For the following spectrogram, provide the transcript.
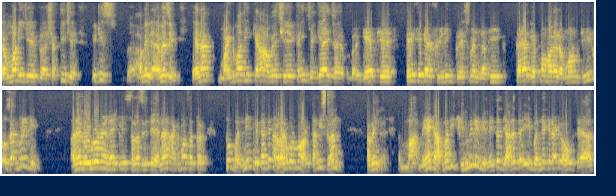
રમવાની જે શક્તિ છે it is I mean amazing એના માઇન્ડમાંથી ક્યાં આવે છે, કઈ જગ્યાએ ગેપ છે, કઈ જગ્યાએ ફિલ્ડિંગ પ્લેસમેન્ટ નથી, કયા ગેપમાં મારે રમવાનું છે હી નોઝ એવરીથિંગ અને લોમરોને એને એટલી સરસ રીતે, એના આઠમાં સત્તર. તો બંને ભેગા થઈને અઢાર બોલમાં અડતાલીસ રન મેચ હાથમાંથી છીનવી લીધી નહીં તો જયારે તો એ બંને ખેલાડીઓ આઉટ થયા,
